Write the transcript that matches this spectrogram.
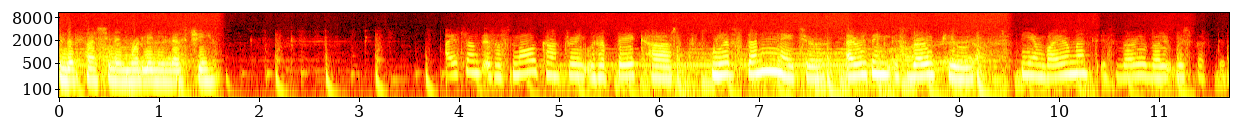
in the fashion and modeling industry. Iceland is a small country with a big heart. We have stunning nature. Everything is very pure. The environment is very well respected.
